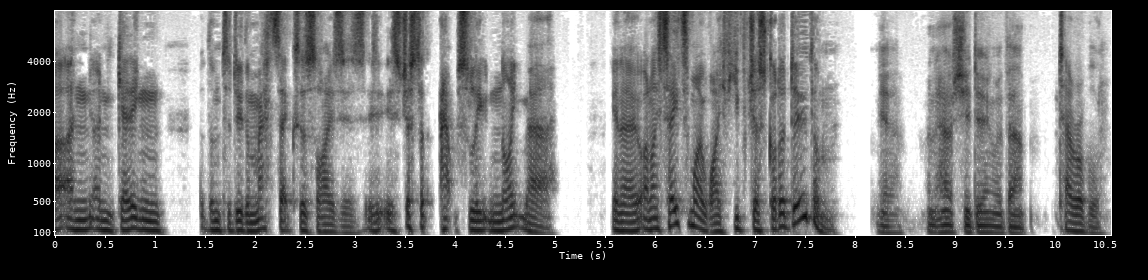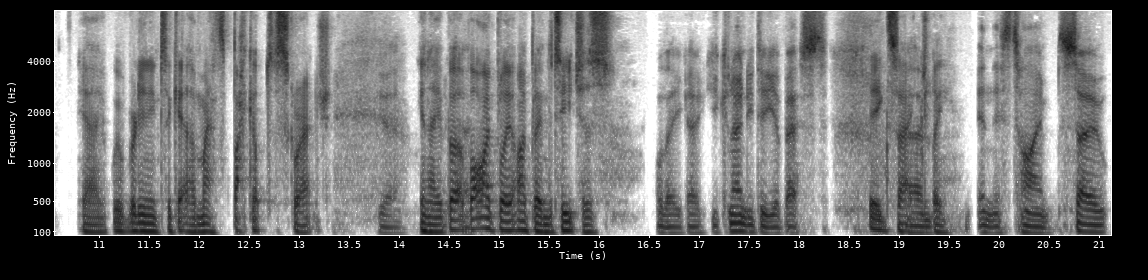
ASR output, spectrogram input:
uh, and, and getting them to do the maths exercises is, is just an absolute nightmare. You know, and I say to my wife, you've just got to do them. Yeah. And how's she doing with that? Terrible yeah, we really need to get her maths back up to scratch. Yeah, you know, but but I blame I blame the teachers. Well, there you go. You can only do your best. Exactly um, in this time. So,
